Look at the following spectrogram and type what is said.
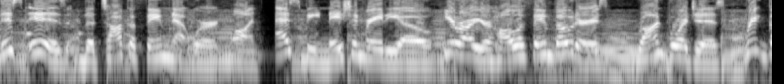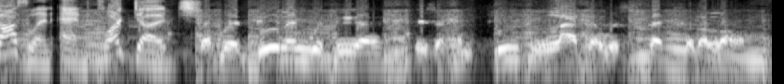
This is the Talk of Fame Network on SB Nation Radio. Here are your Hall of Fame voters Ron Borges, Rick Gosselin, and Clark Judge. What we're dealing with here is a complete lack of respect for the law.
